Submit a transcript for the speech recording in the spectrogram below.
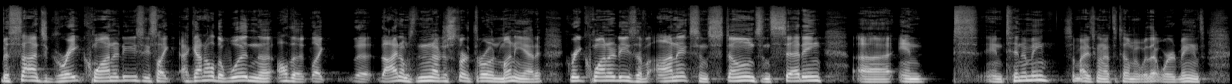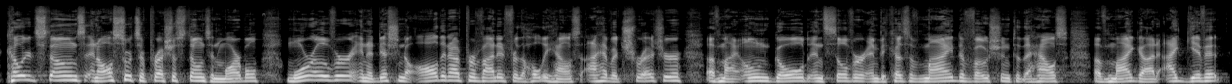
besides great quantities. He's like, I got all the wood and the, all the, like, the, the items, and then I just started throwing money at it. Great quantities of onyx and stones and setting, uh, and antinomy. Somebody's going to have to tell me what that word means. Colored stones and all sorts of precious stones and marble. Moreover, in addition to all that I've provided for the holy house, I have a treasure of my own gold and silver. And because of my devotion to the house of my God, I give it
